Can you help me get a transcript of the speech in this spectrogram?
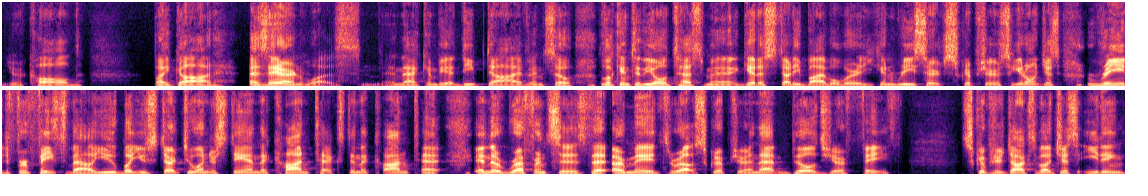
you're called by God as Aaron was. And that can be a deep dive. And so look into the Old Testament, get a study Bible where you can research scripture. So you don't just read for face value, but you start to understand the context and the content and the references that are made throughout scripture. And that builds your faith. Scripture talks about just eating,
